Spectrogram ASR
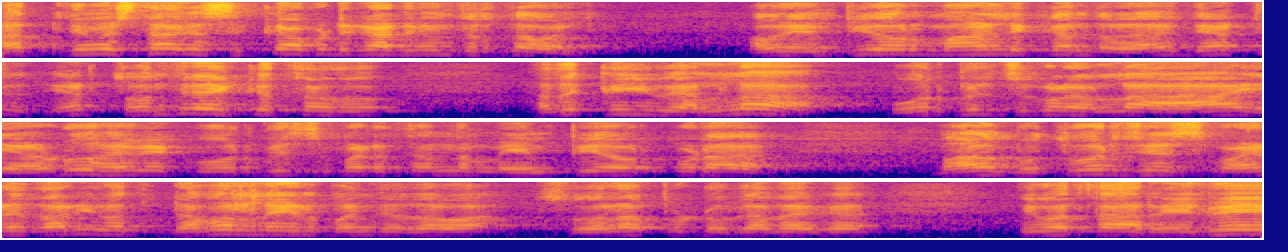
ಹತ್ತು ನಿಮಿಷದಾಗ ಸಿಕ್ಕಾಪಟ್ಟೆ ಗಾಡಿ ನಿಂತಿರ್ತಾವ ಅಲ್ಲಿ. ಅವ್ರು ಎಂ ಪಿ ಅವ್ರು ಮಾಡ್ಲಿಕ್ಕಂದ್ರೆ ಎಷ್ಟು ಎಷ್ಟು ತೊಂದರೆ ಆಕಿತ್ತು ಅದು. ಅದಕ್ಕೆ ಇವೆಲ್ಲ ಓವರ್ ಬ್ರಿಡ್ಜ್ಗಳೆಲ್ಲ ಎರಡೂ ಹೈವೇಕ್ ಓವರ್ ಬ್ರಿಡ್ಜ್ ಮಾಡಿದ್ರೆ ನಮ್ಮ ಎಂ ಪಿ ಅವ್ರು ಕೂಡ ಭಾಳ ಮುತುವರ್ಜಿಸಿ ಮಾಡಿದ್ದಾರೆ ಇವತ್ತು ಡಬಲ್ ಲೈನ್ ಬಂದಿದಾವ, ಸೋಲಾಪುರ ಡುಗದಾಗ. ಇವತ್ತು ಆ ರೈಲ್ವೆ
